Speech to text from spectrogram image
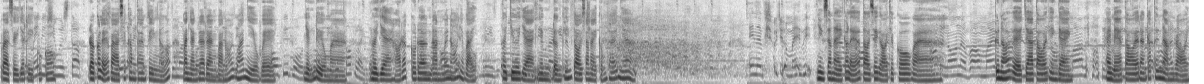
và sự gia trì của cô. Rồi có lẽ bà sẽ không than phiền nữa mà nhận ra rằng bà nói quá nhiều về những điều mà người già họ rất cô đơn nên mới nói như vậy. Tôi chưa già nhưng đừng khiến tôi sau này cũng thế nha. Nhưng sau này có lẽ tôi sẽ gọi cho cô và cứ nói về cha tôi ở thiên đàng hay mẹ tôi ở đăng cấp thứ năm rồi.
